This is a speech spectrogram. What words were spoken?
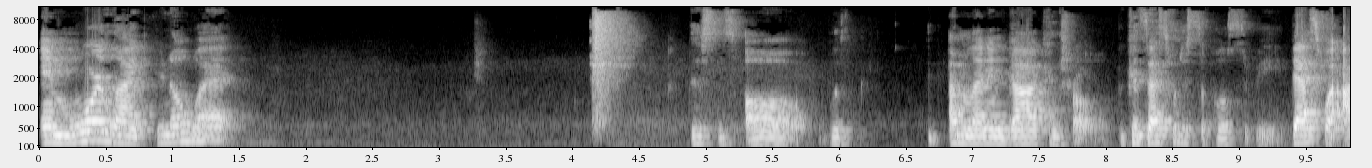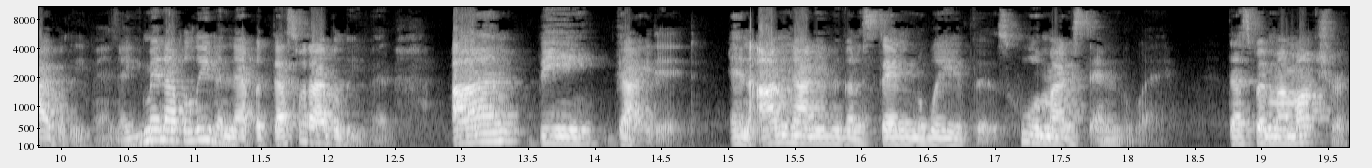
and more like, you know what? this is all with I'm letting God control because that's what it's supposed to be. That's what I believe in. Now, you may not believe in that, but that's what I believe in. I'm being guided and I'm not even going to stand in the way of this. Who am I to stand in the way? That's been my mantra.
